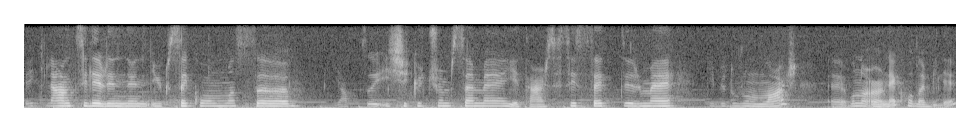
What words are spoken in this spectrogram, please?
beklentilerinin yüksek olması, yaptığı işi küçümseme, yetersiz hissettirme gibi durumlar e, buna örnek olabilir.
